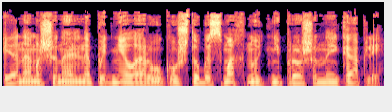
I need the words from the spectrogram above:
и она машинально подняла руку, чтобы смахнуть непрошенные капли.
